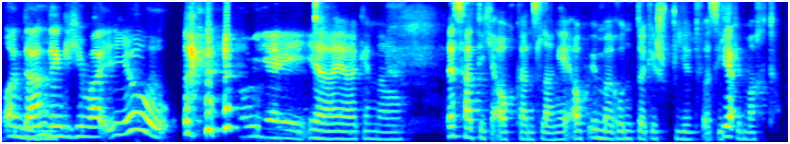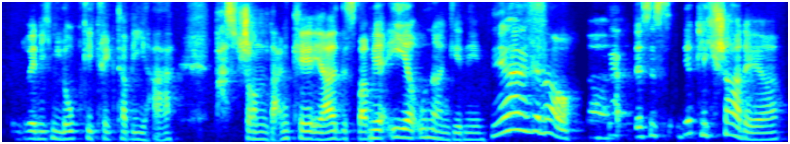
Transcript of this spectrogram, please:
Und dann mhm. denke ich immer, jo. oh yay, ja, ja, genau. Das hatte ich auch ganz lange, auch immer runtergespielt, was ich ja. gemacht habe. Und wenn ich ein Lob gekriegt habe, ja, passt schon, danke, ja, das war mir eher unangenehm. Ja, genau. Ja, das ist wirklich schade, ja.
